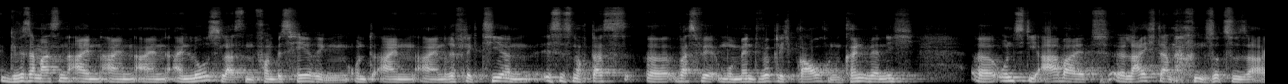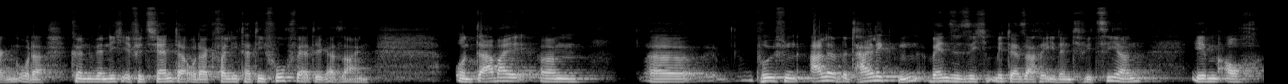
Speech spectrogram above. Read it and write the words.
gewissermaßen ein, ein, ein, ein Loslassen von bisherigen und ein, ein Reflektieren, ist es noch das, äh, was wir im Moment wirklich brauchen? Können wir nicht äh, uns die Arbeit äh, leichter machen sozusagen oder können wir nicht effizienter oder qualitativ hochwertiger sein? Und dabei ähm, äh, prüfen alle Beteiligten, wenn sie sich mit der Sache identifizieren, eben auch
